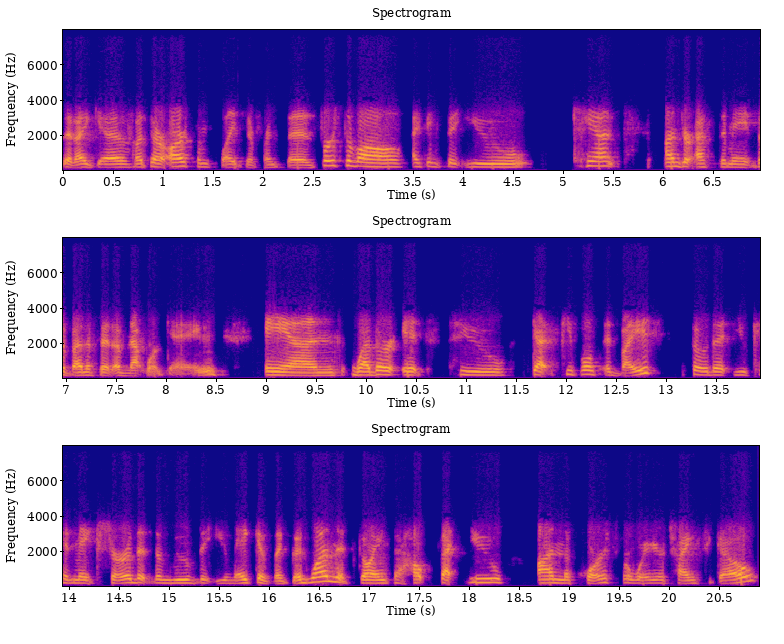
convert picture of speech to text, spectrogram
that I give, but there are some slight differences. First of all, I think that you can't underestimate the benefit of networking and whether it's to get people's advice so that you can make sure that the move that you make is a good one that's going to help set you on the course for where you're trying to go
